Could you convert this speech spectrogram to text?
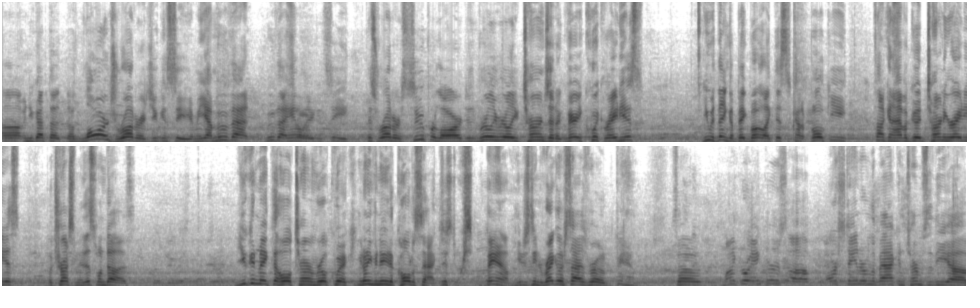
Uh, and you got the, the, large rudder, as you can see. I mean, yeah, move that move that handle there. You can see this rudder is super large. It really, really turns at a very quick radius. You would think a big boat like this is kind of bulky. It's not going to have a good turning radius, but trust me, this one does. You can make the whole turn real quick. You don't even need a cul-de-sac. Just bam. You just need a regular sized road. Bam. So micro anchors uh, are standard on the back in terms of the uh,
